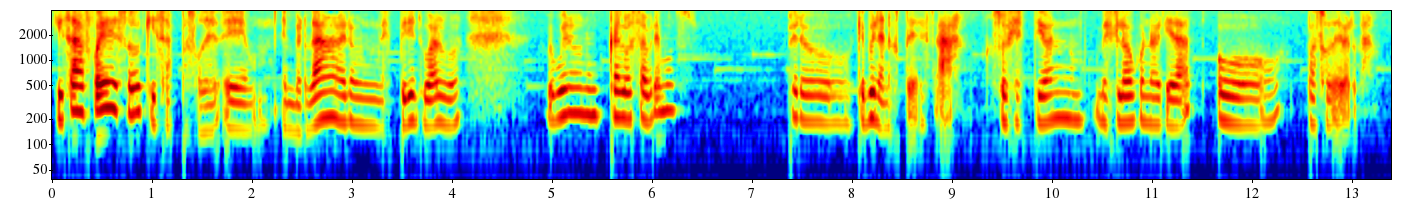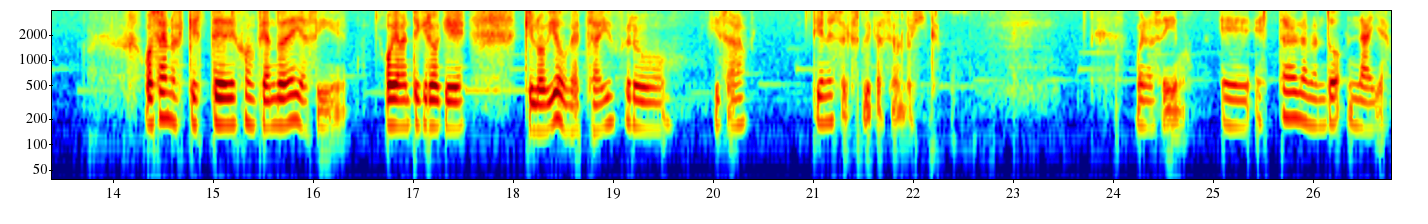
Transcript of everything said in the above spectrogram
quizás fue eso, quizás pasó de, eh, en verdad, era un espíritu o algo, bueno, nunca lo sabremos, pero ¿qué opinan ustedes? Ah, sugestión mezclado con variedad o pasó de verdad. O sea, no es que esté desconfiando de ella, sí, obviamente creo que, que lo vio, ¿cachai? Pero quizás tiene su explicación lógica. Bueno, seguimos. Eh, esta la mandó Naya.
